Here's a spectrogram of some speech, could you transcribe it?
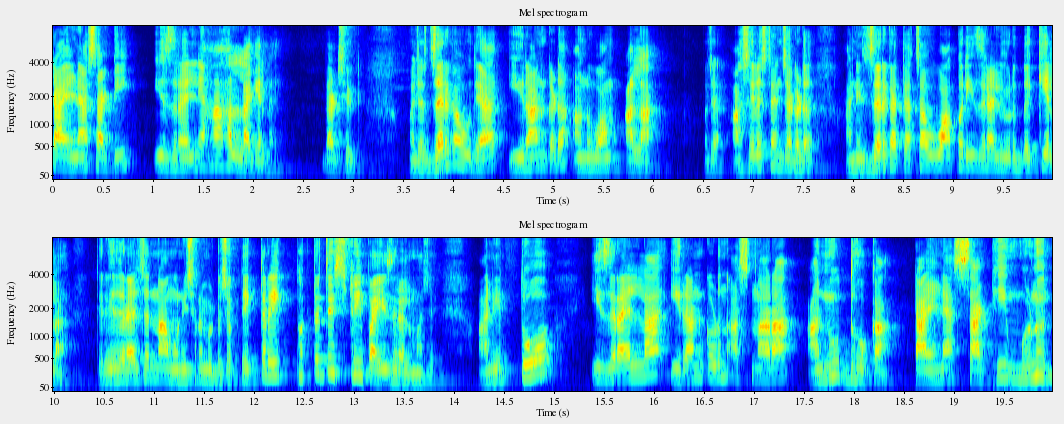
टाळण्यासाठी इस्रायलने हा हल्ला केला आहे दॅट्स इट म्हणजे जर का उद्या इराणकडं अणुबॉम्ब आला म्हणजे असेलच त्यांच्याकडं आणि जर का त्याचा वापर इस्रायल विरुद्ध केला तर इस्रायलचं नामोनिशाण मिटू शकते. एकतर एक फक्त ते स्ट्रीप आहे इस्रायल म्हणजे. आणि तो इस्रायलला इराणकडून असणारा अणु धोका टाळण्यासाठी म्हणून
